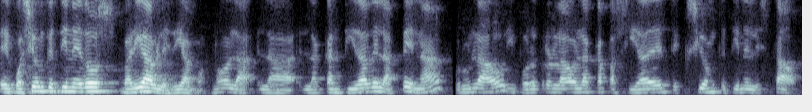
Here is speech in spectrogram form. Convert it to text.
ecuación que tiene dos variables, digamos, ¿no? La, la, la, cantidad de la pena, por un lado, y por otro lado, la capacidad de detección que tiene el Estado.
